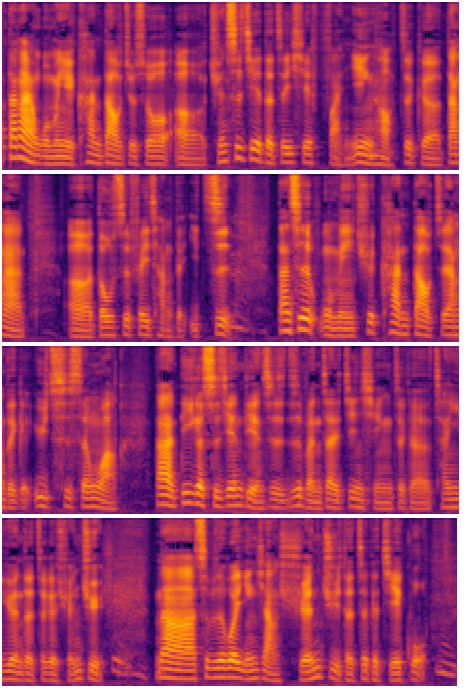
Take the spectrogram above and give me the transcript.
当然我们也看到，就是说呃全世界的这一些反应哈，这个当然呃都是非常的一致，但是我们却看到这样的一个遇刺身亡。当然第一个时间点是日本在进行这个参议院的这个选举，那是不是会影响选举的这个结果？嗯。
